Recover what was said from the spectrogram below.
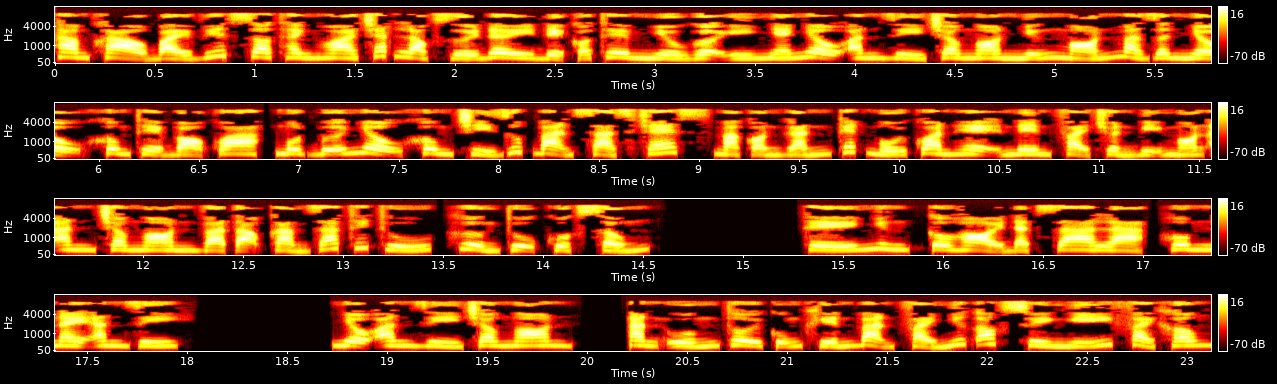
Tham khảo bài viết do Thanh Hoa chắt lọc dưới đây để có thêm nhiều gợi ý nhé nhậu ăn gì cho ngon những món mà dân nhậu không thể bỏ qua. Một bữa nhậu không chỉ giúp bạn xả stress mà còn gắn kết mối quan hệ nên phải chuẩn bị món ăn cho ngon và tạo cảm giác thích thú, hưởng thụ cuộc sống. Thế nhưng, câu hỏi đặt ra là, hôm nay ăn gì? Nhậu ăn gì cho ngon? Ăn uống thôi cũng khiến bạn phải nhức óc suy nghĩ phải không?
